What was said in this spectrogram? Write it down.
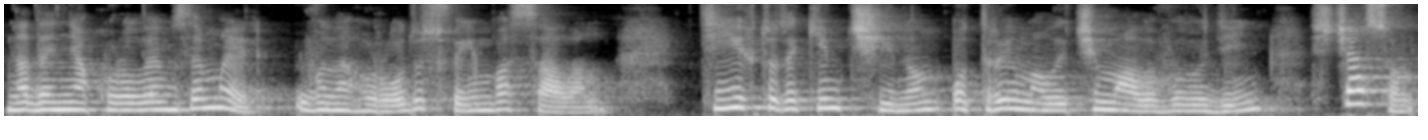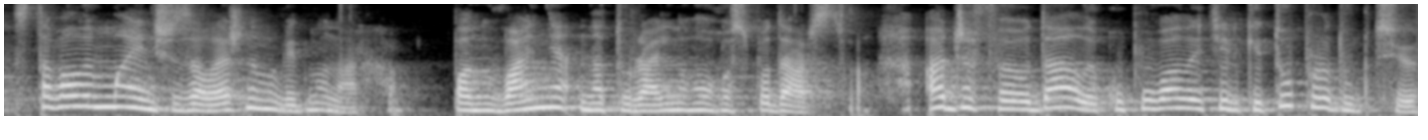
надання королем земель у винагороду своїм васалам. Ті, хто таким чином отримали чимало володінь, з часом ставали менш залежними від монарха. Панування натурального господарства, адже феодали купували тільки ту продукцію,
